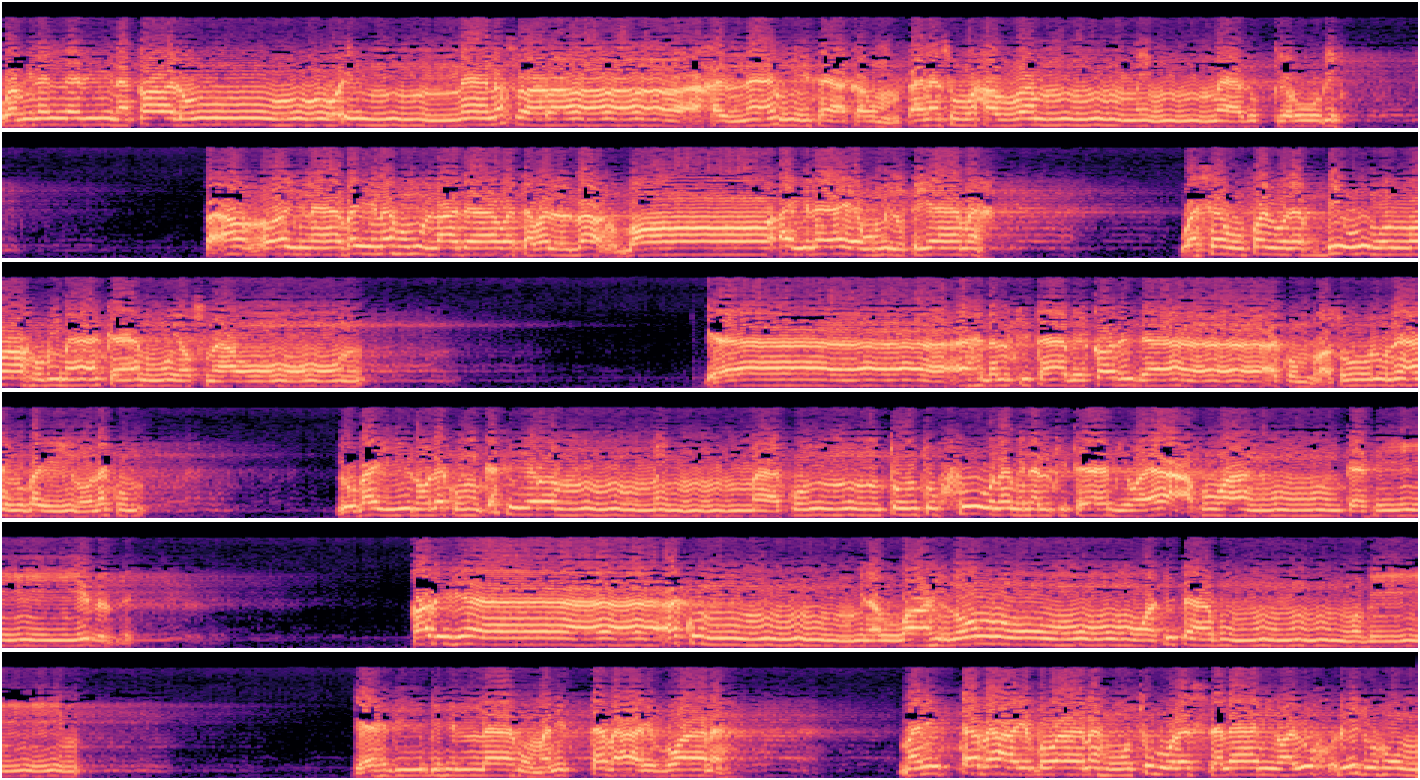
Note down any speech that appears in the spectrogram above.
ومن الذين قالوا إنا نصارى أخذنا ميثاقهم فنسوا حظا مما ذكروا به. فأغرينا بينهم العداوة والبغضاء إلى يوم القيامة وسوف ينبئهم الله بما كانوا يصنعون. يا أهل الكتاب قد جاءكم رسولنا يبين لكم يبين لكم كثيرا مما كنتم تخفون من الكتاب ويعفو عن كثير. قد جاءكم من الله نور وكتاب مبين. يهدي به الله من اتبع رضوانه من اتبع رضوانه سبل السلام ويخرجهم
